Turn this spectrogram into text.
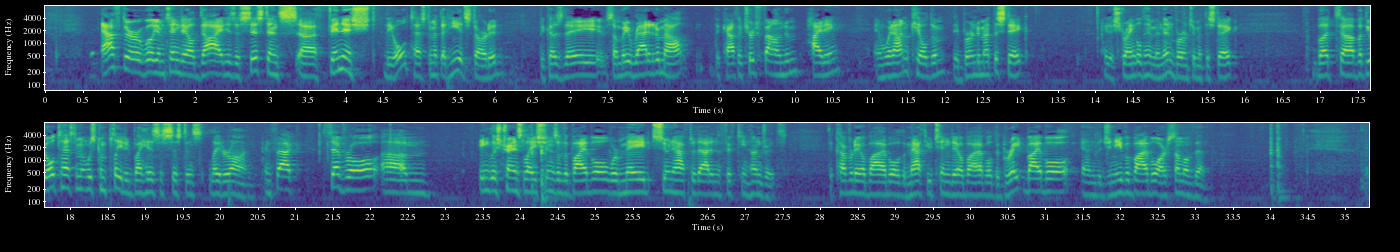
After William Tyndale died, his assistants uh, finished the Old Testament that he had started because they somebody ratted him out. The Catholic Church found him hiding and went out and killed him. They burned him at the stake. They strangled him and then burned him at the stake. But, uh, but the Old Testament was completed by his assistants later on. In fact, several um, English translations of the Bible were made soon after that in the 1500s. The Coverdale Bible, the Matthew Tyndale Bible, the Great Bible, and the Geneva Bible are some of them.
